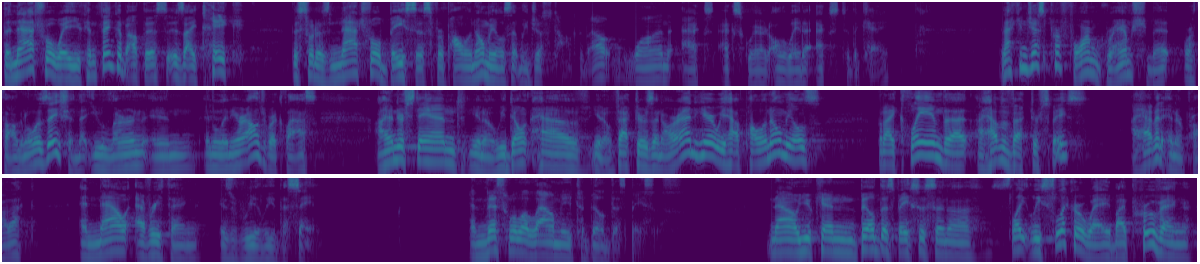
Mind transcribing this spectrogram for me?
the natural way you can think about this is I take this sort of natural basis for polynomials that we just talked about, 1x, x squared, all the way to x to the k. And I can just perform Gram-Schmidt orthogonalization that you learn in, in linear algebra class. I understand, you know, we don't have, you know, vectors in Rn here, we have polynomials, but I claim that I have a vector space, I have an inner product, and now everything is really the same. And this will allow me to build this basis. Now you can build this basis in a slightly slicker way by proving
